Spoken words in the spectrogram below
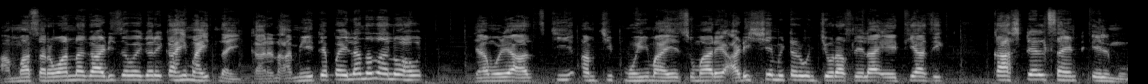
आम्हा सर्वांना गाडीचं वगैरे काही माहीत नाही कारण आम्ही इथे पहिल्यांदाच आलो आहोत. त्यामुळे आजची आमची मोहीम आहे सुमारे अडीचशे मीटर उंचीवर असलेला ऐतिहासिक कास्टेल सेंट एल्मो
